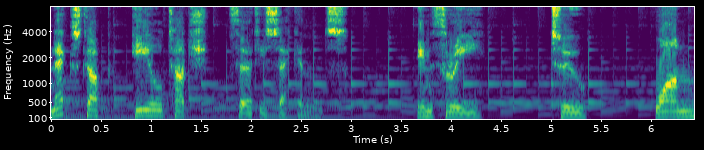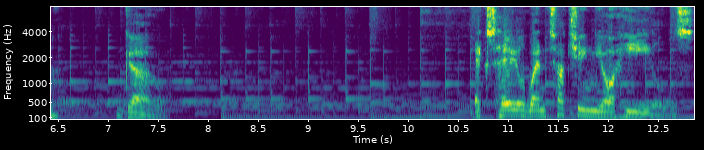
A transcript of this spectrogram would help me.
Next up, heel touch, 30 seconds. In 3, 2, 1, go. Exhale when touching your heels,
